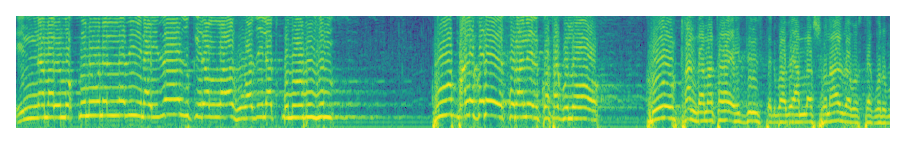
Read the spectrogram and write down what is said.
إنما المؤمنون الذين إذا ذكر الله وذلت قلوبهم খুব ভালো করে কোরআনের কথাগুলো খুব ঠান্ডা মাথায় দৃষ্টের ভাবে আমরা শোনার ব্যবস্থা করব,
